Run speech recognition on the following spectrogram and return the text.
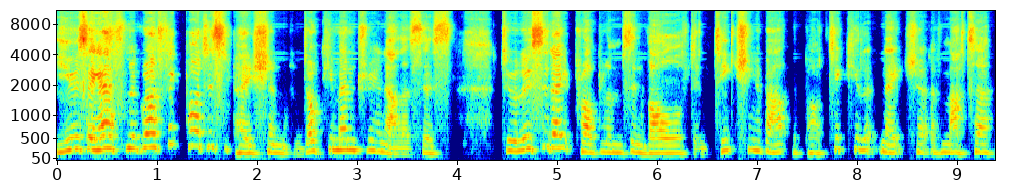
using ethnographic participation and documentary analysis to elucidate problems involved in teaching about the particulate nature of matter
